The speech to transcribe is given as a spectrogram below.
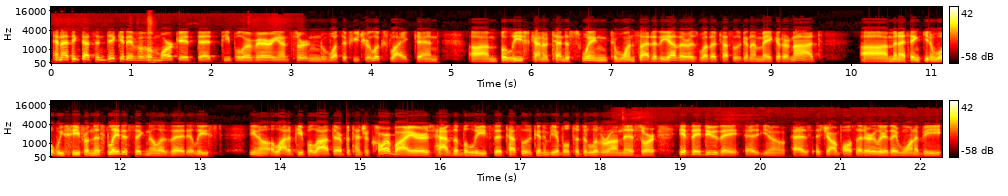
and I think that's indicative of a market that people are very uncertain of what the future looks like, and um, beliefs kind of tend to swing to one side or the other as whether Tesla's going to make it or not. Um, and I think you know what we see from this latest signal is that at least you know, a lot of people out there, potential car buyers, have the belief that Tesla is going to be able to deliver on this, or if they do, they, uh, you know, as as John Paul said earlier, they want to be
